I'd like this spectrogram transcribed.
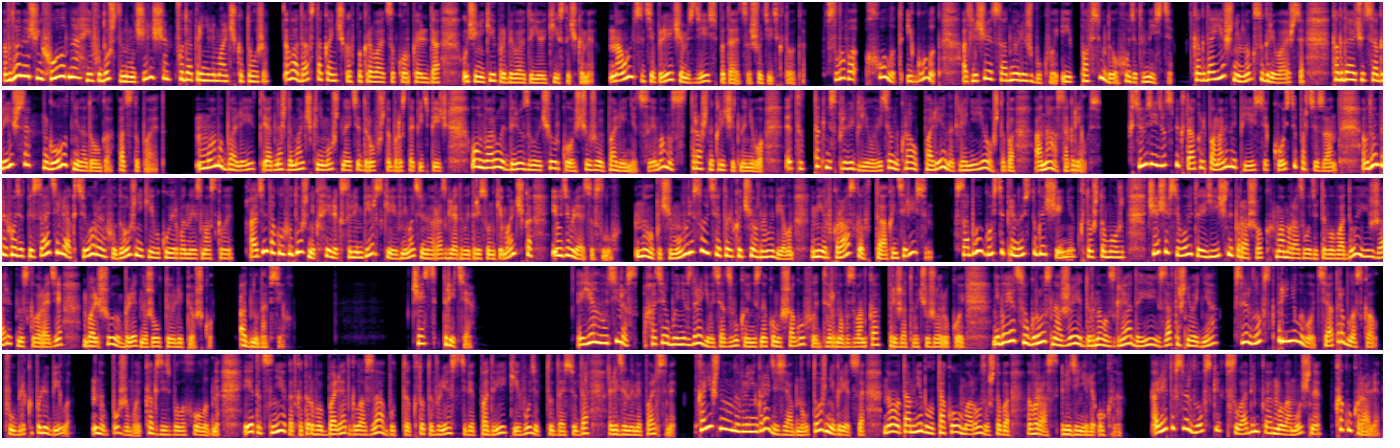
В доме очень холодно, и в художественном училище, куда приняли мальчика тоже. Вода в стаканчиках покрывается коркой льда, ученики пробивают ее кисточками. На улице теплее, чем здесь, пытается шутить кто-то. Слово «холод» и «голод» отличаются одной лишь буквой и повсюду уходят вместе. Когда ешь, немного согреваешься. Когда чуть согреешься, голод ненадолго отступает. Мама болеет, и однажды мальчик не может найти дров, чтобы растопить печь. Он ворует березовую чурку с чужой поленницы, и мама страшно кричит на него. Это так несправедливо, ведь он украл полено для нее, чтобы она согрелась. В Тюзе идет спектакль по маминой пьесе «Костя партизан». В дом приходят писатели, актеры, художники, эвакуированные из Москвы. Один такой художник, Феликс Олимберский, внимательно разглядывает рисунки мальчика и удивляется вслух. «Но почему вы рисуете только черным и белым? Мир в красках так интересен». С собой гости приносят угощение, кто что может. Чаще всего это яичный порошок. Мама разводит его водой и жарит на сковороде большую бледно-желтую лепешку. Одну на всех. Часть третья. Ян Вутирос хотел бы не вздрагивать от звука незнакомых шагов и дверного звонка, прижатого чужой рукой, не бояться угроз, ножей, дурного взгляда и завтрашнего дня. Свердловск принял его, театр обласкал, публика полюбила. Но, боже мой, как здесь было холодно. И этот снег, от которого болят глаза, будто кто-то влез тебе под веки и водит туда-сюда ледяными пальцами. Конечно, он и в Ленинграде зябнул, тоже не Греция, но там не было такого мороза, чтобы в раз леденели окна. А лето в Свердловске слабенькое, маломощное, как украли.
